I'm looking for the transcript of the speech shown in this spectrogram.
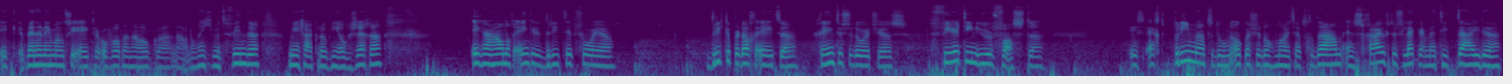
ik ben een emotieeter of wat dan ook, uh, nou, dan weet je me te vinden. Meer ga ik er ook niet over zeggen. Ik herhaal nog één keer de drie tips voor je. Drie keer per dag eten, geen tussendoortjes, 14 uur vasten. Is echt prima te doen, ook als je het nog nooit hebt gedaan. En schuif dus lekker met die tijden.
